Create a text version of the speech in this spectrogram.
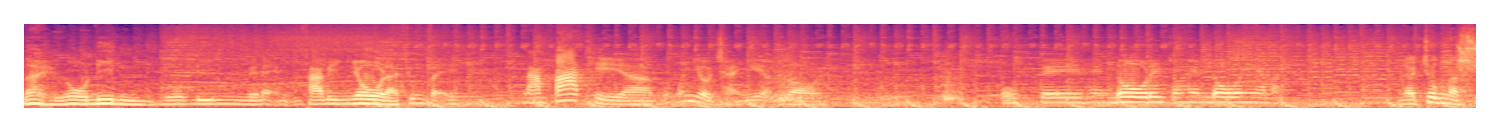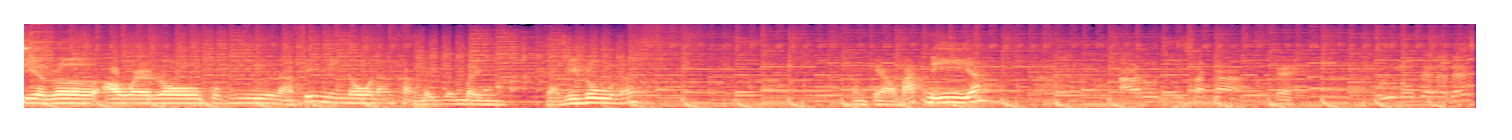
đây Godin Godin với lại Fabinho là trung vệ Lampard thì à, cũng có nhiều trải nghiệm rồi. Ok Hendo đi cho Hendo anh em ạ. Nói chung là Sierra, Aguero cũng như là Firmino đang khẳng định được mình. Cả Giroud nữa. Còn kèo bắt đi á. Aaron Isaka, ok. Bruno Fernandes,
